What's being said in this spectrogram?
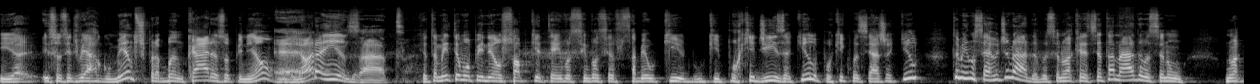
E, eh, e se você tiver argumentos para bancar essa opinião, melhor ainda. Exato. Porque também ter uma opinião só porque tem, você, você saber o que, o que, por que diz aquilo, por que, que você acha aquilo, também não serve de nada. Você não acrescenta nada, você não. não ac-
